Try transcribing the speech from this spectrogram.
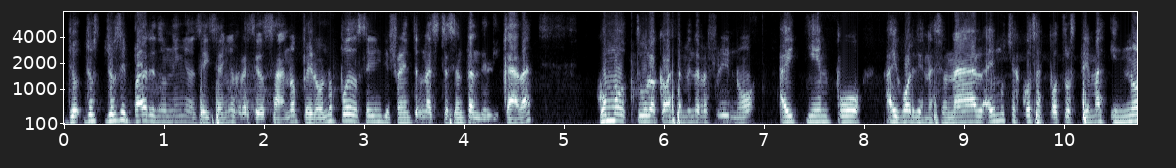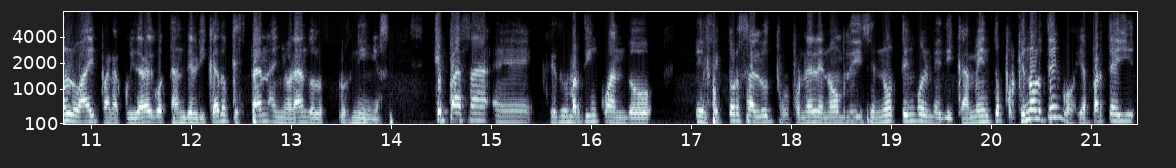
yo, yo, yo, soy padre de un niño de seis años, gracias sano, pero no puedo ser indiferente a una situación tan delicada, como tú lo acabas también de referir, ¿no? Hay tiempo, hay Guardia Nacional, hay muchas cosas para otros temas y no lo hay para cuidar algo tan delicado que están añorando los, los niños. ¿Qué pasa, eh, Jesús Martín, cuando el sector salud, por ponerle nombre, dice, no tengo el medicamento porque no lo tengo. Y aparte hay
